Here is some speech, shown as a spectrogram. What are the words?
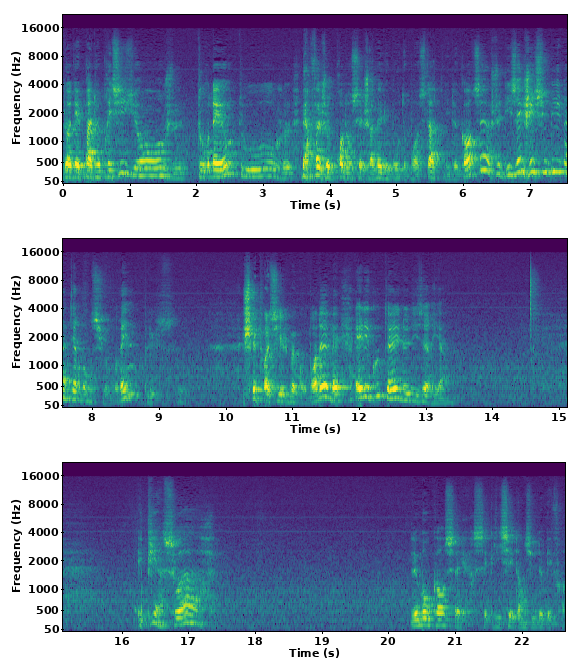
donnais pas de précision, je tournais autour, mais enfin je ne prononçais jamais le mot de prostate ni de cancer, je disais j'ai subi une intervention, rien de plus. Je ne sais pas si elle me comprenait, mais elle écoutait et ne disait rien. Et puis un soir, le mot cancer s'est glissé dans une de mes phrases.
